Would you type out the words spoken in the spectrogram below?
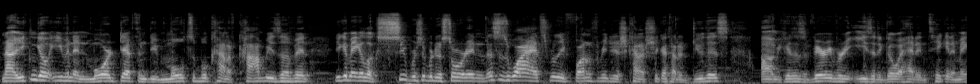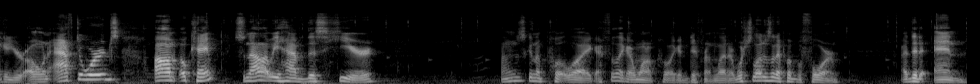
Now, you can go even in more depth and do multiple kind of copies of it. You can make it look super, super distorted, and this is why it's really fun for me to just kind of show you how to do this, um, because it's very, very easy to go ahead and take it and make it your own afterwards. Um, okay, so now that we have this here, I'm just going to put, like, I feel like I want to put, like, a different letter. Which letters did I put before? I did N.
